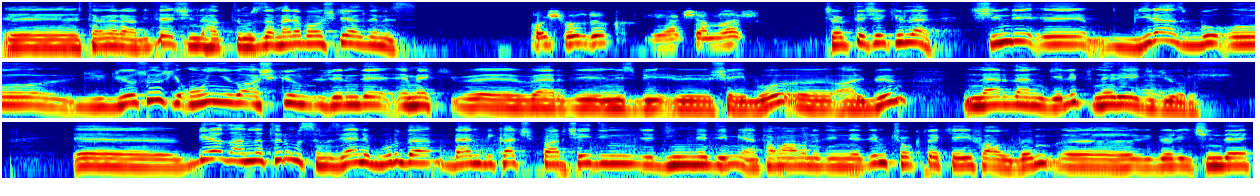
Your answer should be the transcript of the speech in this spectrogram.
E, Taner abi de şimdi hattımızda. Merhaba, hoş geldiniz. Hoş bulduk. İyi akşamlar. Çok teşekkürler. Şimdi e, biraz bu o, diyorsunuz ki 10 yılı aşkın üzerinde emek e, verdiğiniz bir e, şey bu e, albüm. Nereden gelip nereye gidiyoruz? E, biraz anlatır mısınız? Yani burada ben birkaç parçayı din, dinledim. Yani tamamını dinledim. Çok da keyif aldım. E, böyle içinde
